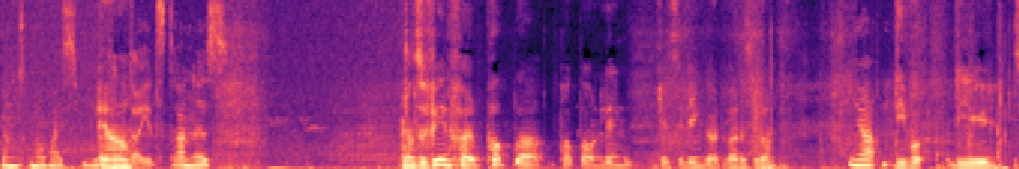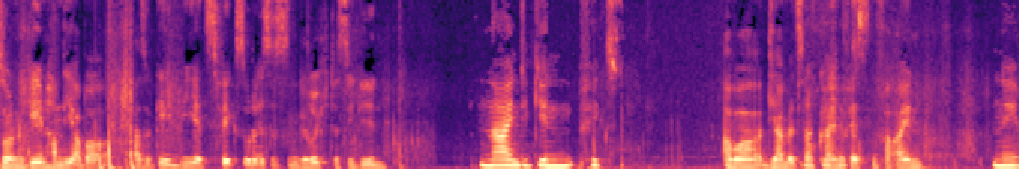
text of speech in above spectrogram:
ganz genau weiß, wie Ja. viel da jetzt dran ist. Also auf jeden Fall Pogba, Pogba und Ling, Jesse Lingard war das, oder? Ja, Die, die sollen gehen. Haben die aber, also gehen die jetzt fix oder ist es ein Gerücht, dass sie gehen? nein, die gehen fix. Aber die haben jetzt noch Sag ich keinen jetzt. festen Verein. Nee,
